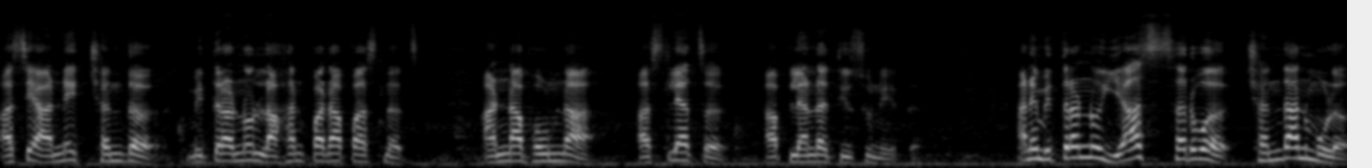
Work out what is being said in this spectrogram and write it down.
असे अनेक छंद मित्रांनो लहानपणापासूनच अण्णाभाऊंना असल्याचं आपल्याला दिसून येतं. आणि मित्रांनो या सर्व छंदांमुळं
